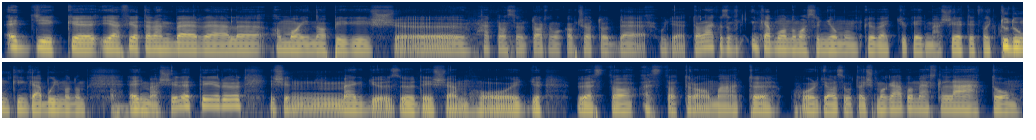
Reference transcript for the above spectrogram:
egyik eh, ilyen fiatalemberrel eh, a mai napig is, eh, hát nem azt mondom, tartom a kapcsolatot, de ugye találkozunk. Inkább mondom azt, hogy nyomon követjük egymás életét, vagy tudunk inkább úgy mondom egymás életéről, és én meggyőződésem, hogy ő ezt a, ezt a traumát hordja azóta is magába, mert látom,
